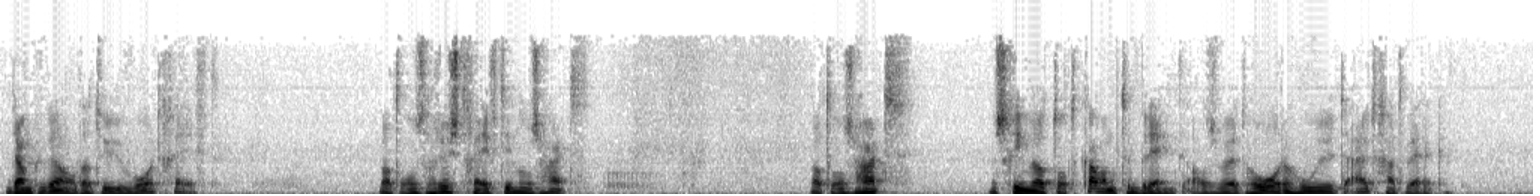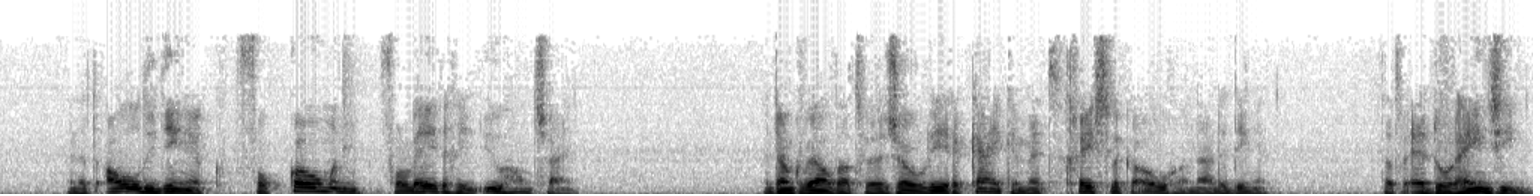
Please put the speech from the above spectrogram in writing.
dank u wel dat u uw woord geeft. Wat ons rust geeft in ons hart. Wat ons hart misschien wel tot kalmte brengt als we het horen hoe u het uit gaat werken. En dat al die dingen volkomen volledig in uw hand zijn. En dank u wel dat we zo leren kijken met geestelijke ogen naar de dingen. Dat we er doorheen zien.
